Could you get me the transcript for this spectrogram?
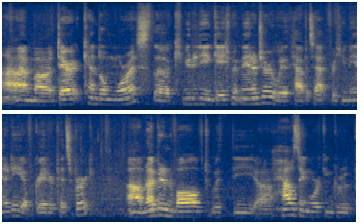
I'm uh, Derek Kendall Morris, the Community Engagement Manager with Habitat for Humanity of Greater Pittsburgh. Um, and I've been involved with the uh, housing working group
